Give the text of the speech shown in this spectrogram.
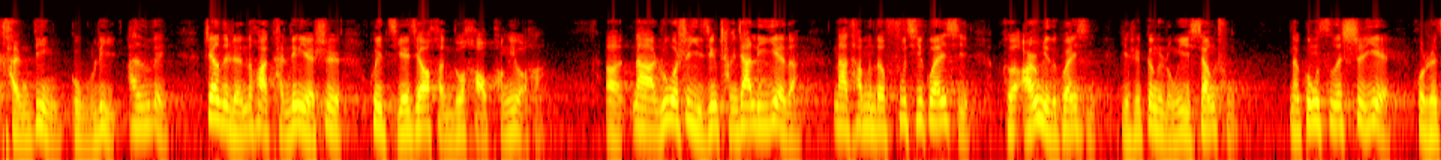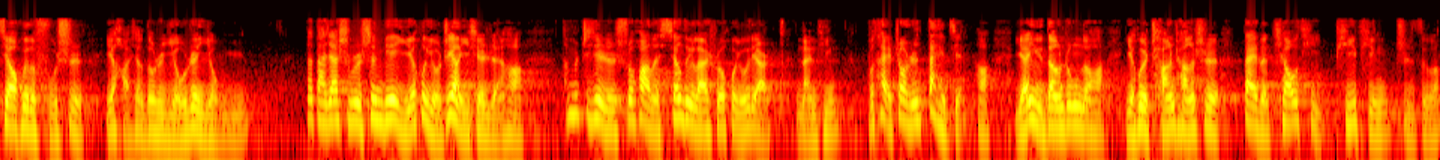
肯定、鼓励、安慰。这样的人的话，肯定也是会结交很多好朋友哈。啊，那如果是已经成家立业的，那他们的夫妻关系和儿女的关系也是更容易相处。那公司的事业或者教会的服饰也好像都是游刃有余。那大家是不是身边也会有这样一些人哈？他们这些人说话呢，相对来说会有点难听，不太招人待见哈。言语当中的话，也会常常是带着挑剔、批评、指责。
